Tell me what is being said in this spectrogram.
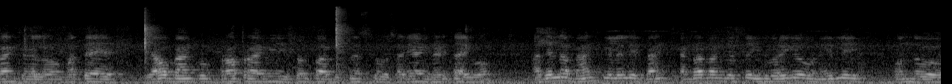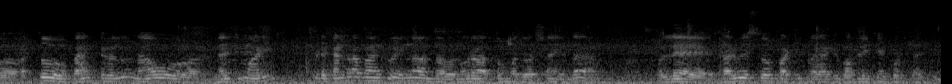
ಬ್ಯಾಂಕ್ಗಳು ಮತ್ತು ಯಾವ ಬ್ಯಾಂಕು ಪ್ರಾಪರಾಗಿ ಸ್ವಲ್ಪ ಬಿಸ್ನೆಸ್ಸು ಸರಿಯಾಗಿ ನಡೀತಾ ಇಲ್ವೋ ಅದೆಲ್ಲ ಬ್ಯಾಂಕ್ಗಳಲ್ಲಿ ಬ್ಯಾಂಕ್, ಕೆನರಾ ಬ್ಯಾಂಕ್ ಜೊತೆ ಇದುವರೆಗೂ ನಿಯರ್ಲಿ ಒಂದು ಹತ್ತು ಬ್ಯಾಂಕ್ಗಳು ನಾವು ಮೆರ್ಜ್ ಮಾಡಿ ಬಟ್ ಕೆನರಾ ಬ್ಯಾಂಕು ಇನ್ನೂ ಒಂದು ನೂರ ಹತ್ತೊಂಬತ್ತು ವರ್ಷದಿಂದ ಒಳ್ಳೆ ಸರ್ವಿಸ್ ಪರ್ಟಿಕ್ಯುಲರ್ ಆಗಿ ಪಬ್ಲಿಕ್ಗೆ ಕೊಡ್ತಾ ಇದ್ವಿ.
